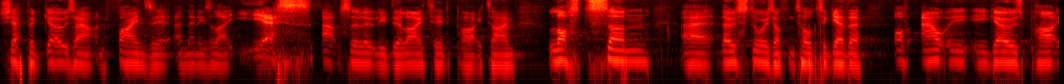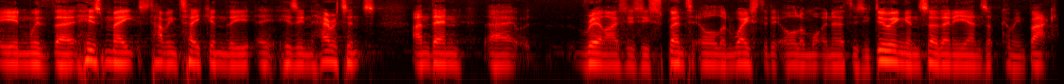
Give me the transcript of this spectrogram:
shepherd goes out and finds it, and then he's like, Yes, absolutely delighted, party time. Lost son, uh, those stories often told together. Off, out he goes partying with uh, his mates, having taken the, uh, his inheritance, and then uh, realizes he's spent it all and wasted it all, and what on earth is he doing? And so then he ends up coming back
